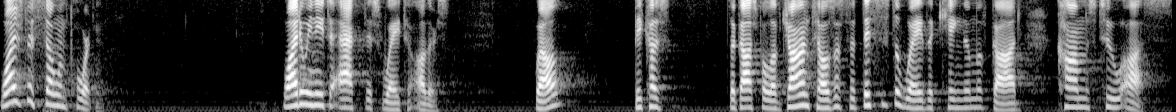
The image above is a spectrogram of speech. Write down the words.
Why is this so important? Why do we need to act this way to others? Well, because the Gospel of John tells us that this is the way the kingdom of God comes to us.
